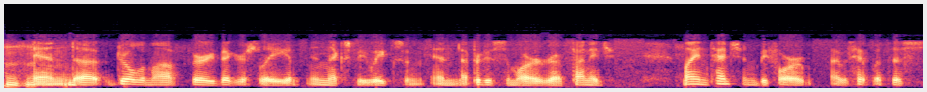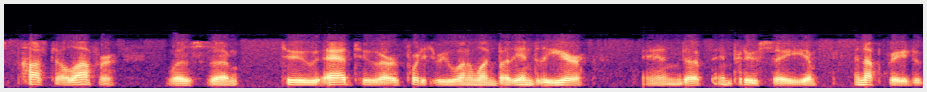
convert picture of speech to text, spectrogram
Mhm. and uh, drill them off very vigorously in the next few weeks and, and uh, produce some more uh, tonnage. My intention before I was hit with this hostile offer was um, to add to our 43101 by the end of the year and uh, and produce a uh, an upgrade of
